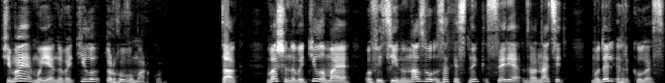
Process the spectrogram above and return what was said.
Чи має моє нове тіло торгову марку? Так, ваше нове тіло має офіційну назву захисник серія 12 модель Геркулес.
